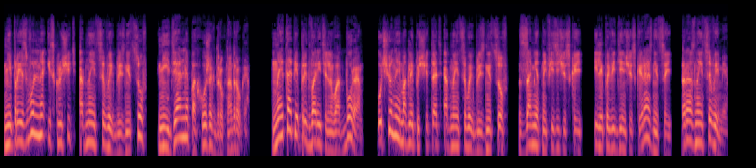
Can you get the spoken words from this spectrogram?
непроизвольно исключить однояйцевых близнецов, не идеально похожих друг на друга. На этапе предварительного отбора ученые могли посчитать однояйцевых близнецов с заметной физической или поведенческой разницей разнояйцевыми,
